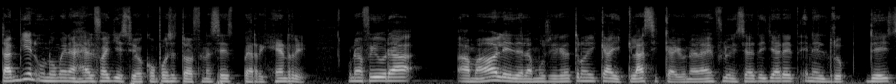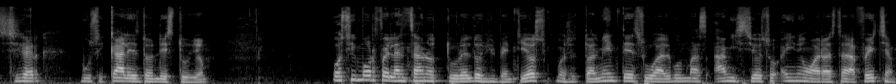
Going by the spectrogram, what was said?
también un homenaje al fallecido compositor francés Perry Henry, una figura amable de la música electrónica y clásica y una de las influencias de Jared en el grupo de musicales donde estudió. Osimor fue lanzado en octubre del 2022, pues actualmente es su álbum más ambicioso e innovador hasta la fecha,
